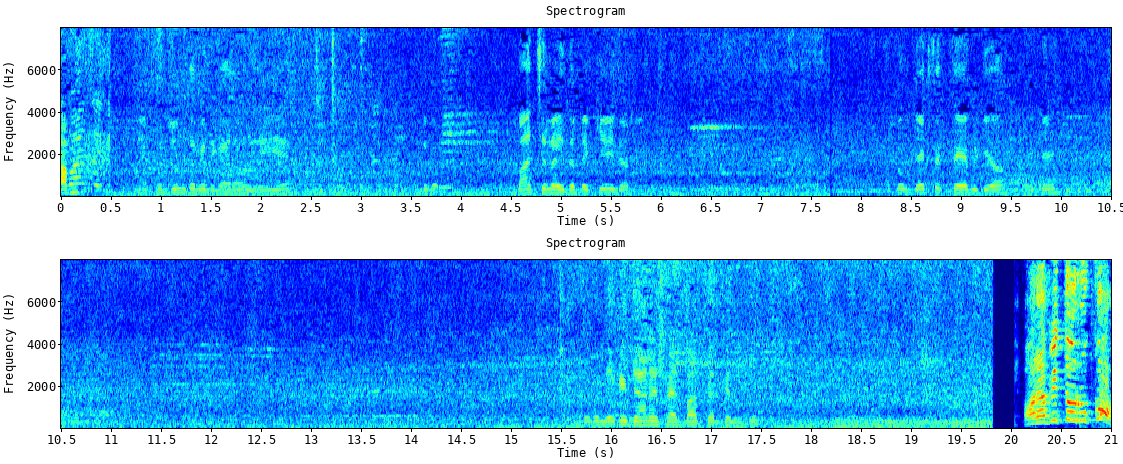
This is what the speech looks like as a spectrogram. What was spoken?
अब मैं आपको जूम करके दिखा रहा हूँ यही है बात चल रहा है इधर देखिए इधर आप लोग देख सकते हैं वीडियो देखिए लेके जा रहा है शायद बात करके लेके और अभी तो रुको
